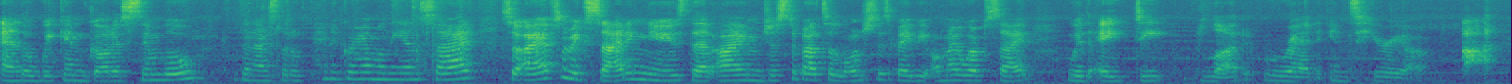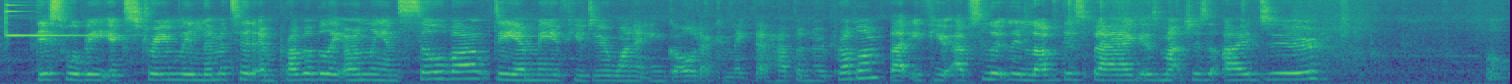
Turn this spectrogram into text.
and the Wiccan goddess symbol with a nice little pentagram on the inside. So I have some exciting news that I'm just about to launch this baby on my website with a deep blood red interior. This will be extremely limited and probably only in silver. DM me if you do want it in gold. I can make that happen, no problem. But if you absolutely love this bag as much as I do, oh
